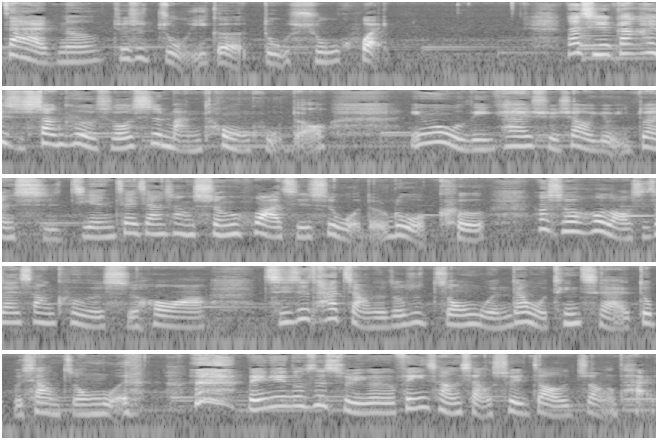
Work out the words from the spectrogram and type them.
再来呢，就是组一个读书会。那其实刚开始上课的时候是蛮痛苦的哦，因为我离开学校有一段时间，再加上生化其实是我的弱科。那时候老师在上课的时候啊，其实他讲的都是中文，但我听起来都不像中文，每天都是处于一个非常想睡觉的状态。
